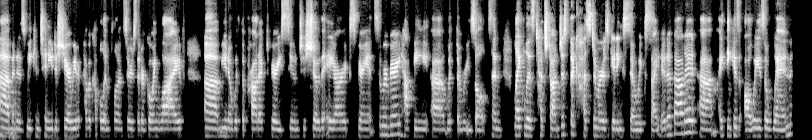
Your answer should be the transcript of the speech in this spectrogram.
Um, and as we continue to share, we have a couple influencers that are going live, um, you know, with the product very soon to show the AR experience. So we're very happy uh, with the results. And like Liz touched on, just the customers getting so excited about it, um, I think is always a win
